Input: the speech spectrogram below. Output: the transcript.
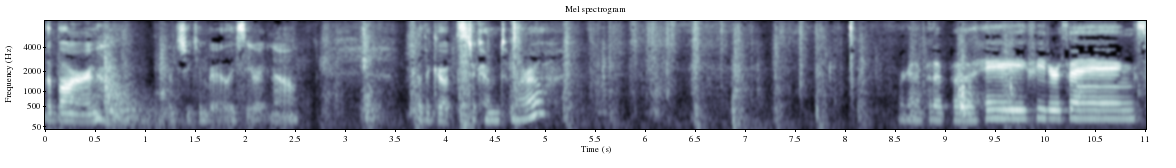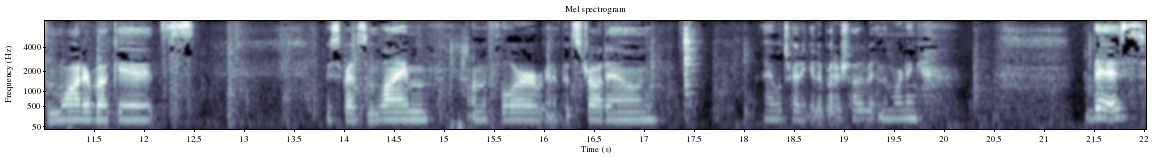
the barn, which you can barely see right now, for the goats to come tomorrow. We're gonna put up a hay feeder thing, some water buckets. We spread some lime on the floor. We're gonna put straw down. I will try to get a better shot of it in the morning. This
